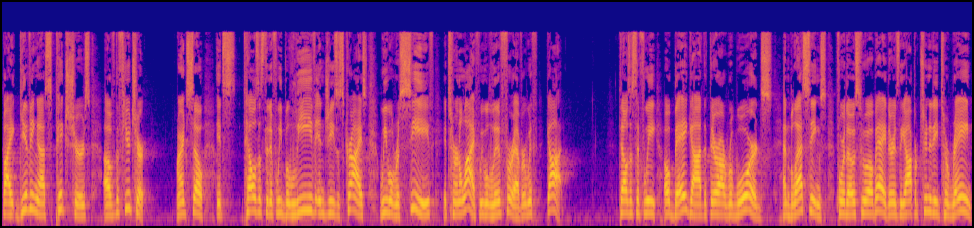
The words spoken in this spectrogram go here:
by giving us pictures of the future. All right, so it tells us that if we believe in Jesus Christ, we will receive eternal life. We will live forever with God. It tells us if we obey God that there are rewards and blessings for those who obey. There is the opportunity to reign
